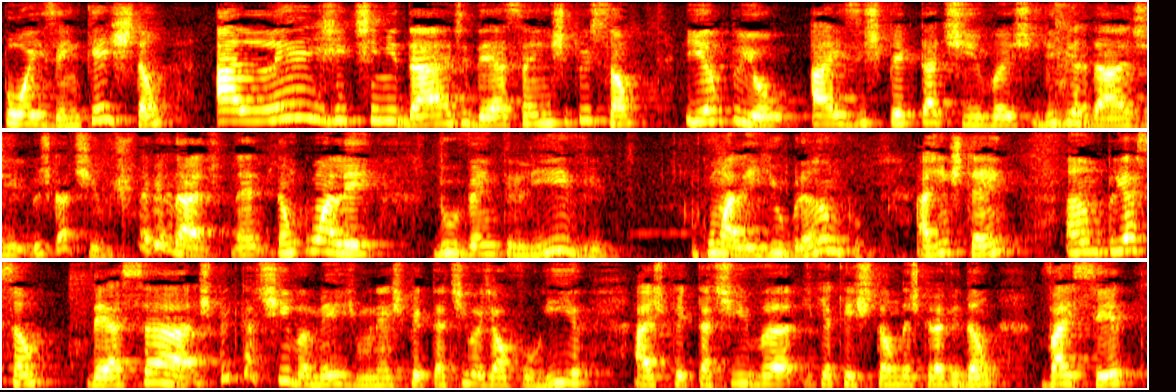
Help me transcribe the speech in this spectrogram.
pôs em questão a legitimidade dessa instituição e ampliou as expectativas de liberdade dos cativos. É verdade, né? Então, com a lei do ventre livre, com a lei Rio Branco, a gente tem a ampliação dessa expectativa mesmo, né? A expectativa de alforria, a expectativa de que a questão da escravidão vai ser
